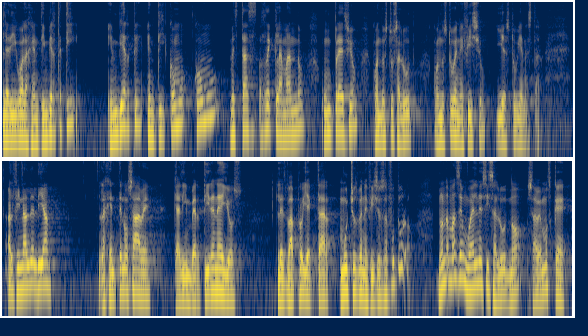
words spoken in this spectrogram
le digo a la gente, invierte en ti, invierte en ti. ¿Cómo, ¿Cómo me estás reclamando un precio cuando es tu salud, cuando es tu beneficio y es tu bienestar? Al final del día, la gente no sabe que al invertir en ellos les va a proyectar muchos beneficios a futuro. No nada más en wellness y salud, no. Sabemos que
